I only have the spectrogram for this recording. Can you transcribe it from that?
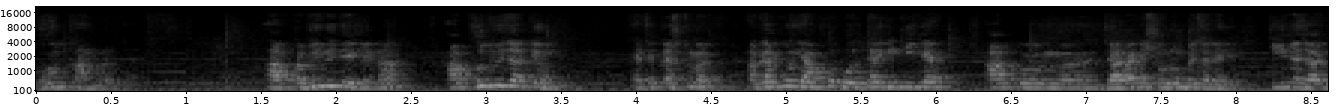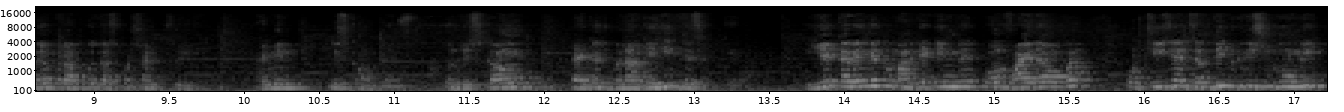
बहुत काम करता है। आप कभी भी देख लेना, आप खुद भी जाते होंगे एज ए कस्टमर अगर कोई आपको बोलता है कि ठीक है, आप जारा के शोरूम पे चले गए, तीन हज़ार के ऊपर आपको दस percent free I mean discount है। तो डिस्काउंट पैकेज बना के ही दे सकते हैं। ये करेंगे तो मार्केटिंग में और फ़ायदा होगा और चीज़ें जल्दी बिकनी शुरू होंगी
